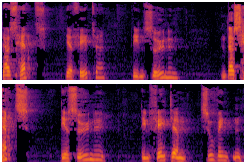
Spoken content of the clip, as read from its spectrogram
das Herz der Väter den Söhnen, das Herz der Söhne den Vätern zuwenden,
